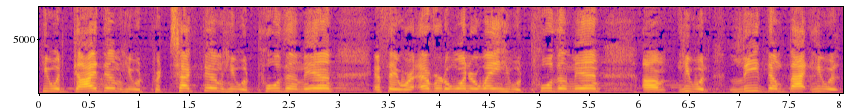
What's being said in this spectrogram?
he would guide them, he would protect them, he would pull them in. If they were ever to wander away, he would pull them in. Um, he would lead them back. He would,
